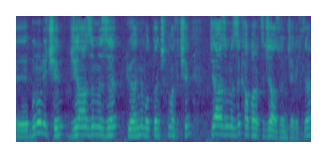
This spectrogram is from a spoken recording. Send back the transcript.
Ee, bunun için cihazımızı güvenli moddan çıkmak için cihazımızı kapartacağız öncelikle.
